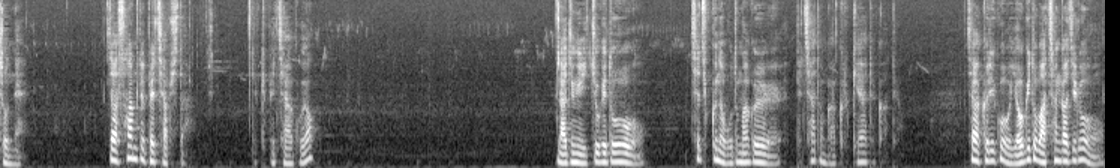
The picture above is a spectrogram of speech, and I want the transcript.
좋네. 자 사람들 배치합시다. 이렇게 배치하고요. 나중에 이쪽에도 채집구나 오두막을 배치하던가 그렇게 해야 될 것 같아요. 자 그리고 여기도 마찬가지로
